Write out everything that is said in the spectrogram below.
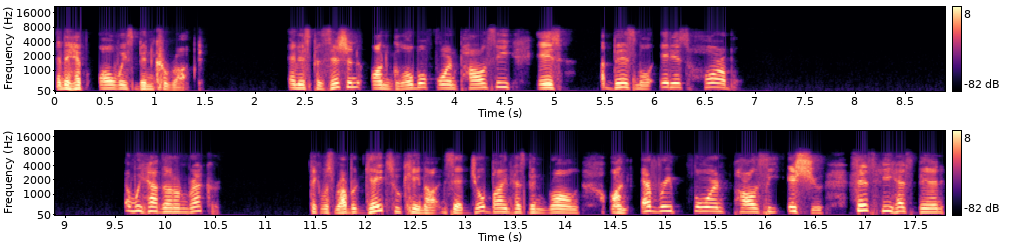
And they have always been corrupt and his position on global foreign policy is abysmal. It is horrible. And we have that on record. I think it was Robert Gates who came out and said Joe Biden has been wrong on every foreign policy issue since he has been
